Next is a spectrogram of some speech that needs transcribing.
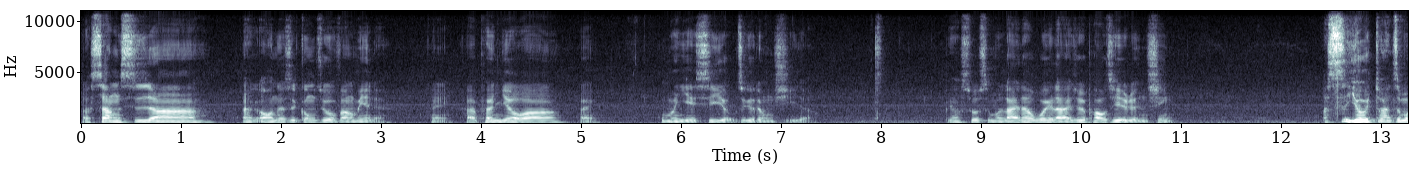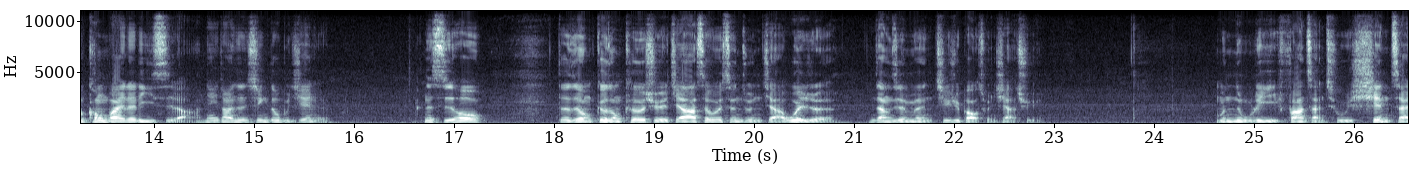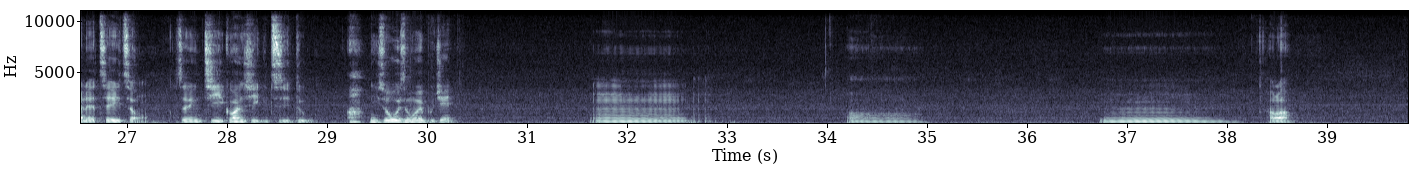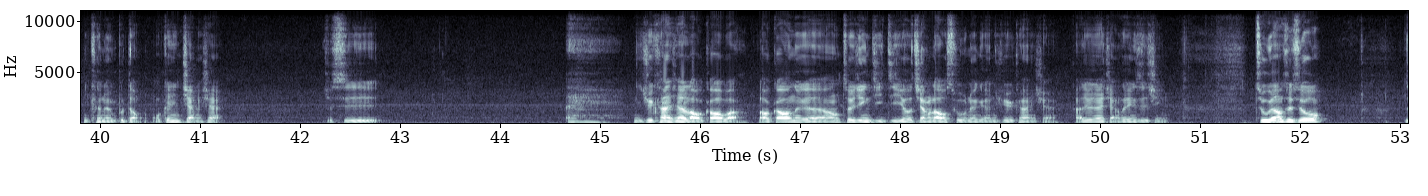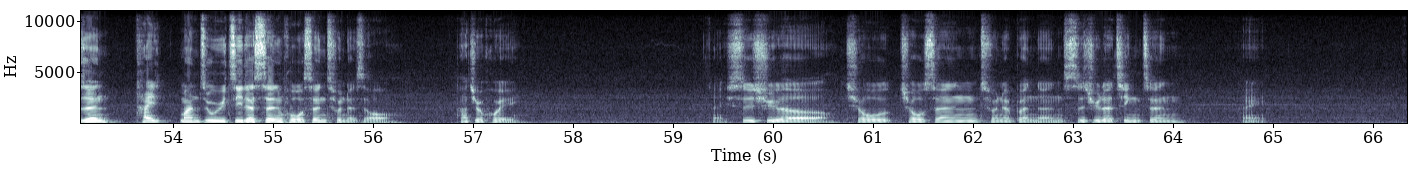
啊，上司啊，哎哦，那是工作方面的，哎，还有朋友啊，哎，我们也是有这个东西的。不要说什么来到未来就抛弃了人性，啊，是有一段这么空白的历史啦，那一段人性都不见了。那时候的这种各种科学家、社会生存家，为了让人们继续保存下去，我们努力发展出现在的这一种人际关系制度。啊，你说为什么会不见？嗯，哦，嗯，好了，你可能不懂，我跟你讲一下，就是，哎，你去看一下老高吧，老高那个，然后最近几集有讲老鼠那个，你去看一下，他就在讲这件事情，主要是说，人太满足于自己的生活生存的时候，他就会。哎，失去了求求生存的本能，失去了竞争，哎，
